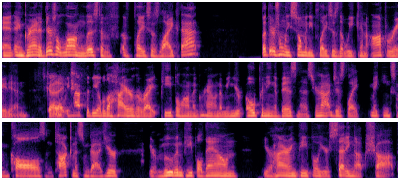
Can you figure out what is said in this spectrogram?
And and granted, there's a long list of of places like that, but there's only so many places that we can operate in. Got it. We have to be able to hire the right people on the ground. I mean, you're opening a business. You're not just like making some calls and talking to some guys. You're you're moving people down. You're hiring people. You're setting up shop.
